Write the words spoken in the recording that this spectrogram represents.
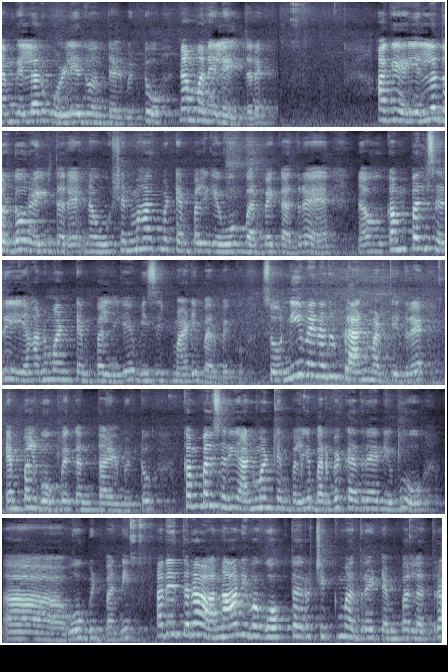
ನಮ್ಗೆಲ್ಲರಿಗೂ ಒಳ್ಳೇದು ಅಂತ ಹೇಳ್ಬಿಟ್ಟು ನಮ್ಮ ಮನೇಲೇ ಹೇಳ್ತಾರೆ ಹಾಗೆ ಎಲ್ಲ ದೊಡ್ಡವರು ಹೇಳ್ತಾರೆ ನಾವು ಷಣ್ಮಹಾತ್ಮ ಟೆಂಪಲ್ಗೆ ಹೋಗಿ ಬರಬೇಕಾದ್ರೆ ನಾವು ಕಂಪಲ್ಸರಿ ಹನುಮಾನ್ ಟೆಂಪಲ್ಗೆ ವಿಸಿಟ್ ಮಾಡಿ ಬರಬೇಕು. ಸೊ ನೀವೇನಾದರೂ ಪ್ಲ್ಯಾನ್ ಮಾಡ್ತಿದ್ರೆ ಟೆಂಪಲ್ಗೆ ಹೋಗ್ಬೇಕಂತ ಹೇಳ್ಬಿಟ್ಟು ಕಂಪಲ್ಸರಿ ಹನುಮಾನ್ ಟೆಂಪಲ್ಗೆ ಬರಬೇಕಾದ್ರೆ ನೀವು ಹೋಗ್ಬಿಟ್ಟು ಬನ್ನಿ. ಅದೇ ಥರ ನಾನು ಇವಾಗ ಹೋಗ್ತಾ ಇರೋ ಚಿಕ್ಕಮದ್ರೈ ಟೆಂಪಲ್ ಹತ್ರ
